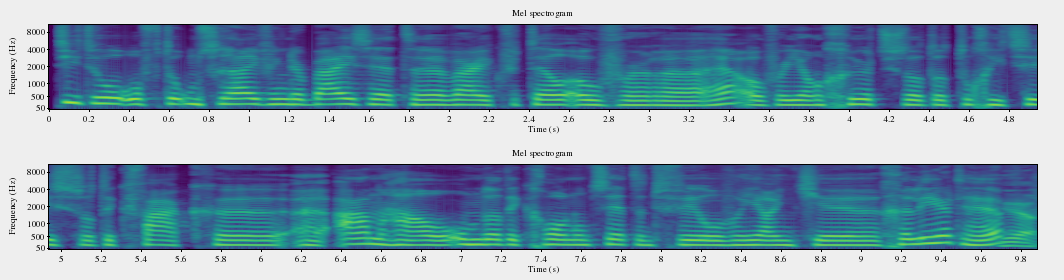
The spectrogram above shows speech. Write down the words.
titel of de omschrijving erbij zetten waar ik vertel over, uh, hè, over Jan Geurts. Dat dat toch iets is wat ik vaak uh, aanhaal, omdat ik gewoon ontzettend veel van Jantje geleerd heb. Ja.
